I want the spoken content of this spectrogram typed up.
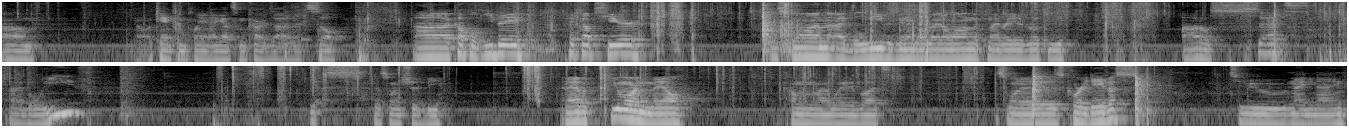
um, no, I can't complain. I got some cards out of it. So uh, a couple eBay pickups here. This one, I believe, is going to go right along with my rated rookie auto set, I believe. Yes, this one should be. And I have a few more in the mail coming my way, but this one is Corey Davis 299.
